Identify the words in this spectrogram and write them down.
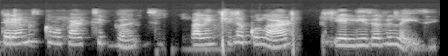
Teremos como participantes Valentina Goulart e Elisa Vileise.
